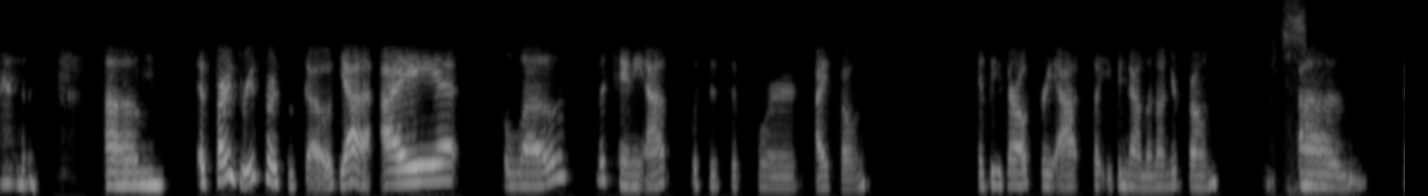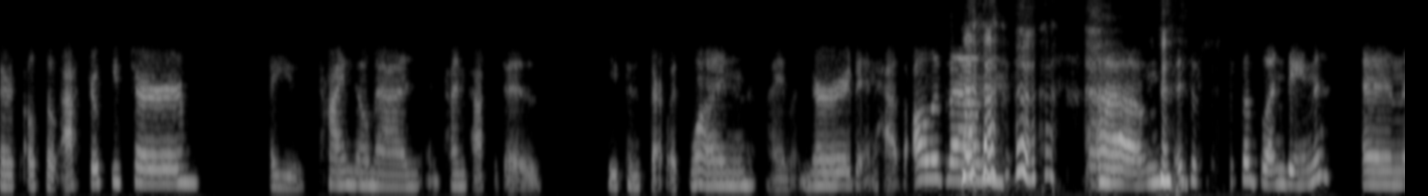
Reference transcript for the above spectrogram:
um, as far as resources go, yeah, I love the Chani app, which is just for iPhone. And these are all free apps that you can download on your phone. Nice. Um, there's also Astro Future. I use Time Nomad and Time Passages. You can start with one. I am a nerd and have all of them. um, it's just it's a blending, and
